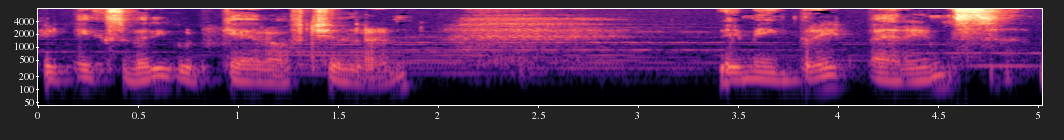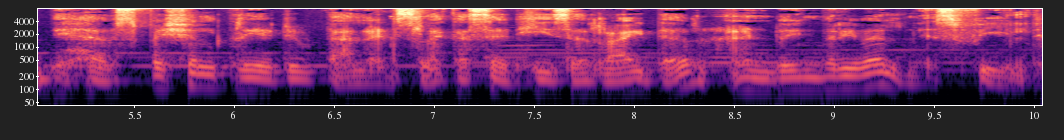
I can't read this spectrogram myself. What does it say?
He takes very good care of children. They make great parents. They have special creative talents. Like I said, he's a writer and doing very well in his field.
